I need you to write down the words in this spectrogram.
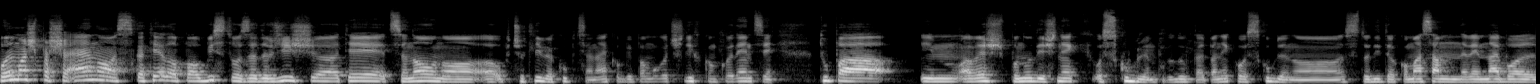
Pol imaš pa še eno, s katero pa v bistvu zadržiš eh, te cenovno eh, občutljive kupce, ne, ko bi pa mogoče šli v konkurenci. Tu pa jim, veš, ponudiš nek oskubljen produkt ali pa neko oskubljeno storitev, ko ima sam, ne vem, najbolj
